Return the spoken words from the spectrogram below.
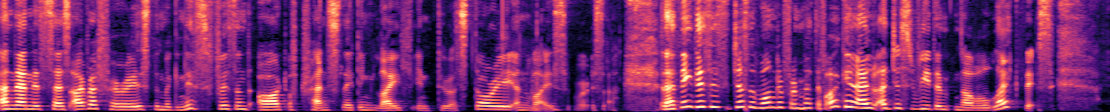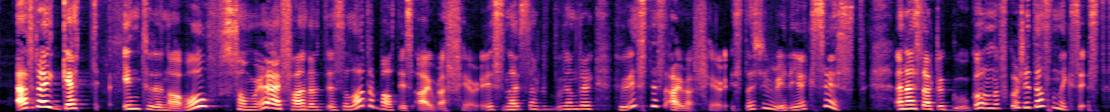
And then it says, Ira Ferris, the magnificent art of translating life into a story and mm-hmm. vice versa. And I think this is just a wonderful metaphor. Okay, I'll, I'll just read a novel like this. After I get into the novel, somewhere I found out there's a lot about this Ira Ferris, and I started to wonder who is this Ira Ferris? Does she really exist? And I started to Google, and of course it doesn't exist.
